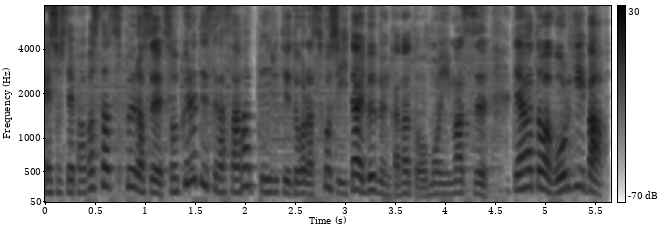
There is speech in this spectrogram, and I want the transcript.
えー、そしてパパスタツプーラス、ソクラテスが下がっているというところは少し痛い部分かなと思います。で、あとはゴールキーパ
